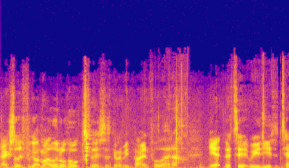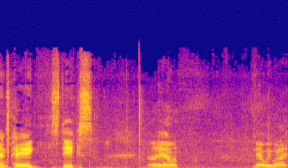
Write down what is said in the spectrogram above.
Actually forgot my little hook, so this is going to be painful later. Yeah, that's it. We'd use a tent peg, sticks. Oh, yeah, one. Now we wait.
